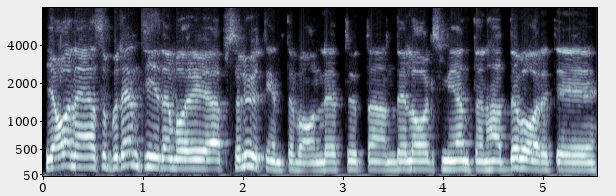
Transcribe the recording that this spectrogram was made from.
Ja, nej, alltså på den tiden var det absolut inte vanligt, utan det lag som egentligen hade varit i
